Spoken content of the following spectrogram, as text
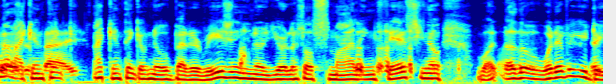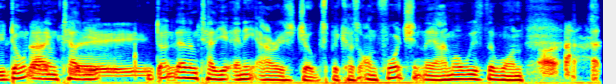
well I can think I can think of no better reason you know your little smiling face you know what, although whatever you do exactly. don't let him tell you don't let him tell you any Irish jokes because unfortunately I'm always the one uh, uh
